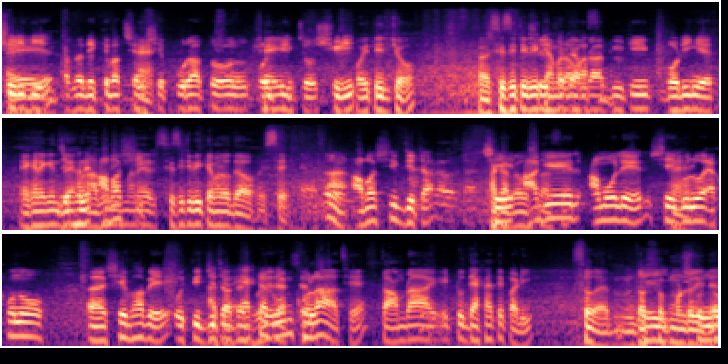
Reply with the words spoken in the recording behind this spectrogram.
সিঁড়ি দিয়ে আপনারা দেখতে পাচ্ছেন হ্যাঁ। সে পুরাতন ঐতিহ্য সিঁড়ি। ঐতিহ্য সিসিটিভি ক্যামেরাও আমরা বিউটি বোর্ডিং এর এখানে কিন্তু এখন মানের সিসিটিভি ক্যামেরাও দেওয়া হয়েছে। হ্যাঁ আবাসিক যেটা সেই আগের আমলের সেগুলো এখনও সেভাবে ঐতিহ্যটা আচ্ছা, একটা রুম খোলা আছে তো আমরা একটু দেখাতে পারি দর্শক মন্ডলীদের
